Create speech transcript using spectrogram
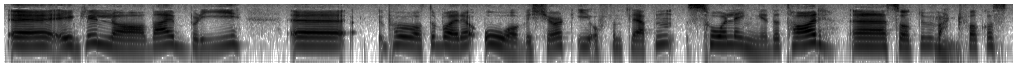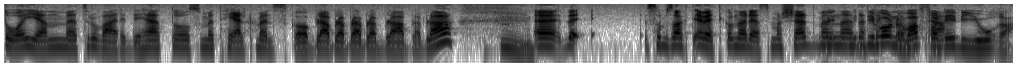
eh, egentlig la deg bli eh, på en måte bare overkjørt i offentligheten så lenge det tar. Eh, sånn at du i hvert fall kan stå igjen med troverdighet og som et helt menneske og bla, bla, bla, bla, bla. bla, bla. Eh, det, som sagt, jeg vet ikke om det er det som har skjedd, men, Men, eh, det var nå i hvert fall det de gjorde.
